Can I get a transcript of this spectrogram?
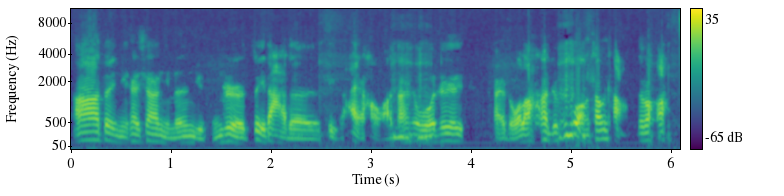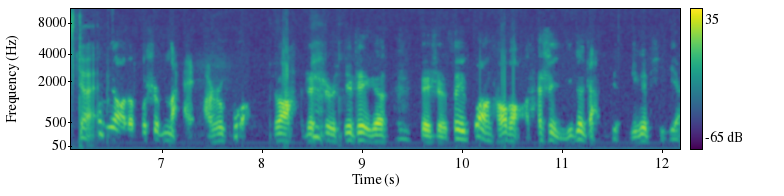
啊，对，你看像你们女同志最大的这个爱好啊，但是我这揣度了，就逛商场，对吧？对，重要的不是买，而是逛，对吧？这是这个，这是所以逛淘宝它是一个感觉，一个体验。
